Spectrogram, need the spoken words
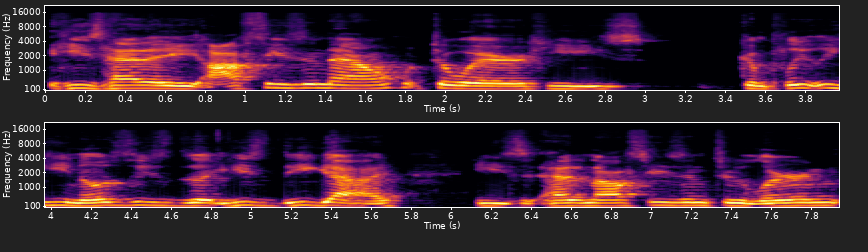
He's had a off season now to where he's completely he knows he's the he's the guy. He's had an off season to learn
